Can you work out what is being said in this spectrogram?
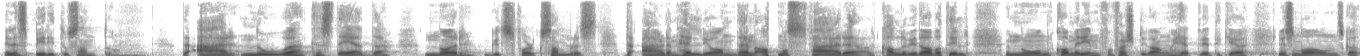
Eller Spirito Santo. Det er noe til stede når Guds folk samles. Det er Den hellige ånd. Det er en atmosfære, kaller vi det av og til. Noen kommer inn for første gang og helt, vet ikke liksom, om skal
